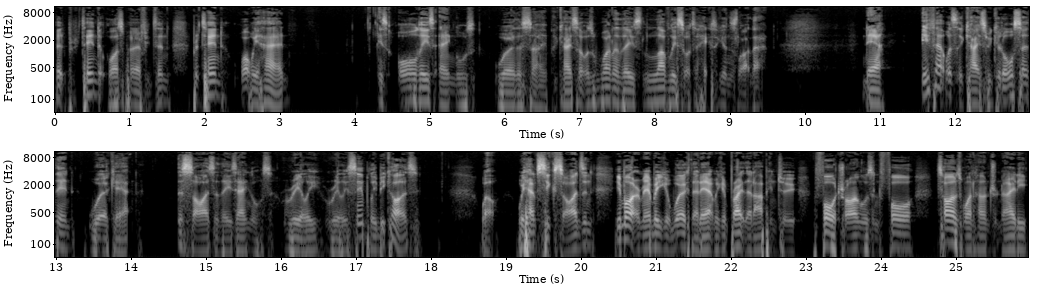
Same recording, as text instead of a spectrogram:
but pretend it was perfect, and pretend what we had is all these angles were the same. Okay, so it was one of these lovely sorts of hexagons like that. Now, if that was the case, we could also then work out the size of these angles really, really simply because, we have six sides, and you might remember you could work that out. We could break that up into four triangles, and 4 times 180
